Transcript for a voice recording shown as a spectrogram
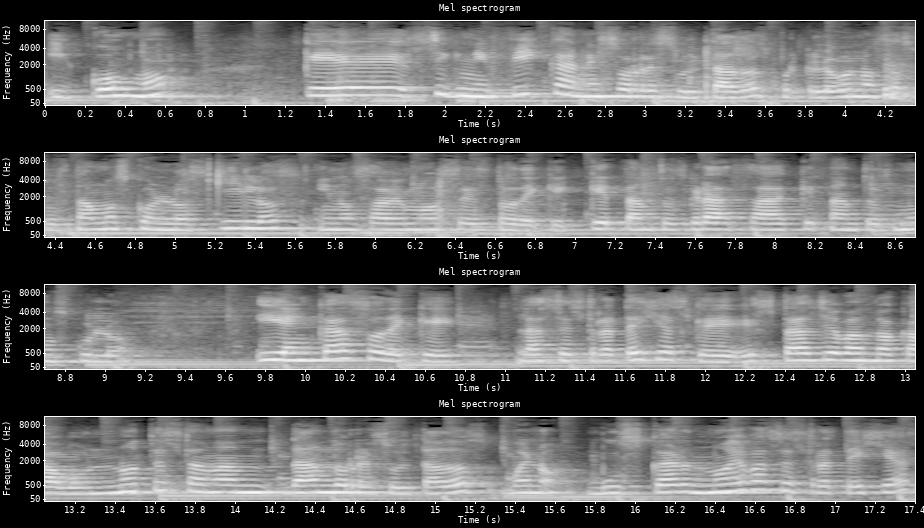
y cómo, qué significan esos resultados, porque luego nos asustamos con los kilos y no sabemos esto de que qué tanto es grasa, qué tanto es músculo. Y en caso de que las estrategias que estás llevando a cabo no te están dando resultados, bueno, buscar nuevas estrategias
